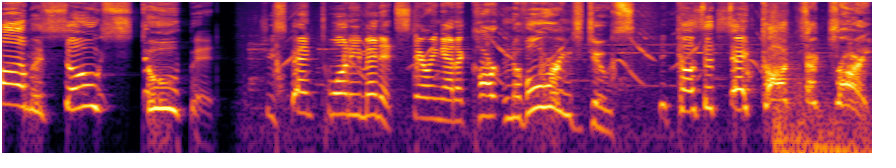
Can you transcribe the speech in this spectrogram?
Yo is so stupid. She spent 20 minutes staring at a carton of orange juice because it said concentrate!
